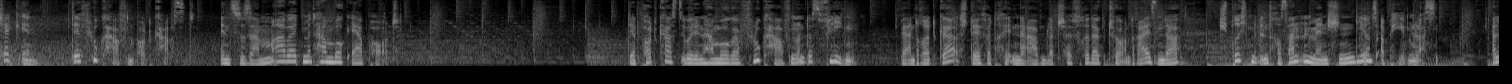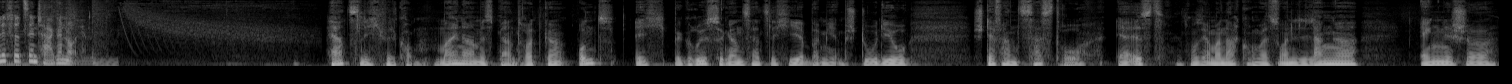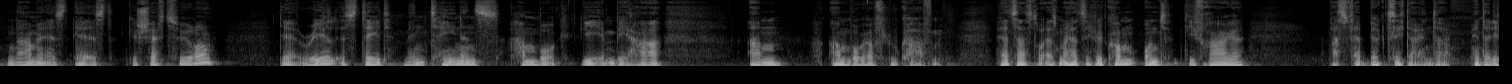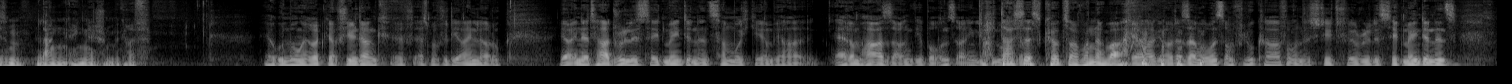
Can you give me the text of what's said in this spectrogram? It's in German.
Check-in, der Flughafen-Podcast. In Zusammenarbeit mit Hamburg Airport. Der Podcast über den Hamburger Flughafen und das Fliegen. Bernd Röttger, stellvertretender Abendblatt-Chefredakteur und Reisender, spricht mit interessanten Menschen, die uns abheben lassen. Alle 14 Tage neu. Herzlich willkommen. Mein Name ist Bernd Röttger und ich begrüße ganz herzlich hier bei mir im Studio Stefan Zastro. Er ist, jetzt muss ich einmal nachgucken, weil es so ein langer englischer Name ist. Er ist Geschäftsführer der Real Estate Maintenance Hamburg GmbH am Hamburger Flughafen. Herr Zastro, erstmal herzlich willkommen und die Frage, was verbirgt sich dahinter, hinter diesem langen englischen Begriff? Ja, guten Morgen, Herr Röttger. Vielen Dank äh, erstmal für die Einladung. Ja, in der Tat, Real Estate Maintenance Hamburg GmbH, RMH sagen wir bei uns eigentlich. Ach, nur, das ist kürzer, wunderbar. Ja, genau, das sagen wir uns am Flughafen und es steht für Real Estate Maintenance,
